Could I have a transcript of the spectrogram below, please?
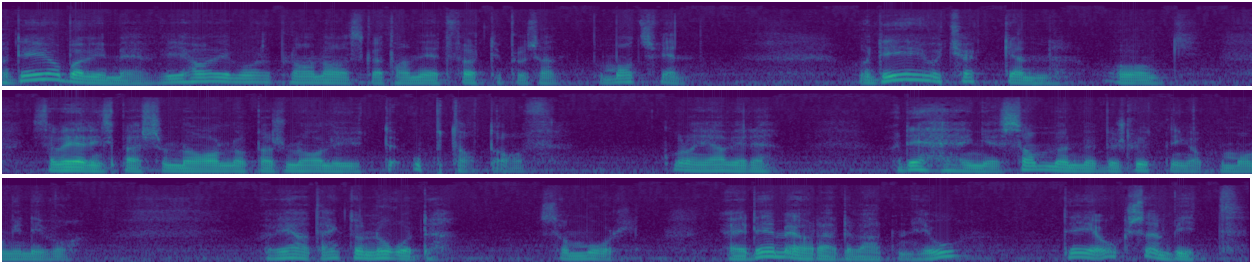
Og det jobber vi med. Vi har i våre planer skal ta ned 40% på matsvinn. Og det er jo kjøkken og serveringspersonal og personalet ute opptatt av. Hvordan gjør vi det? Og Det henger sammen med beslutninger på mange nivå. Men Vi har tenkt å nå det som mål. Er det med å redde verden? Jo, det er også en bit.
